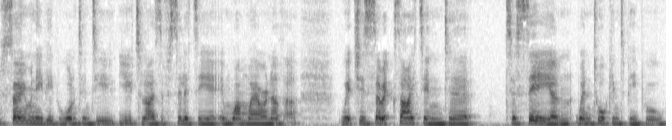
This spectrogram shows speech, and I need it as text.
so many people wanting to u- utilise the facility in one way or another, which is so exciting to to see. And when talking to people,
